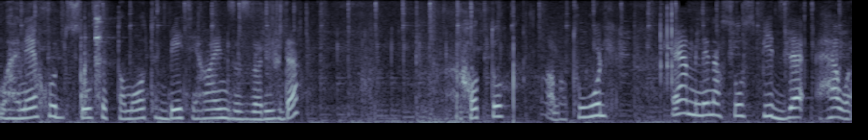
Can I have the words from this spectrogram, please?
وهناخد صوص الطماطم بيتي هاينز الظريف ده. هحطه على طول. هيعمل لنا صوص بيتزا هوا.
